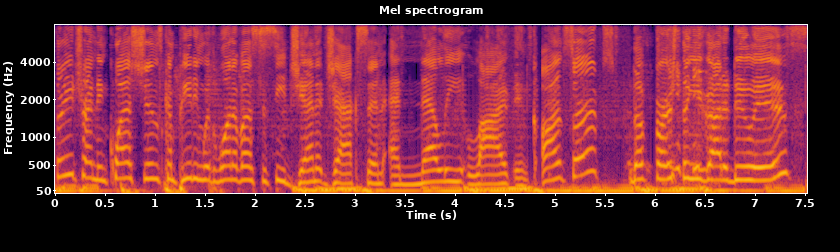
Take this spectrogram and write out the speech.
Three trending questions competing with one of us to see Janet Jackson and Nelly live in concert. The first thing you got to do is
